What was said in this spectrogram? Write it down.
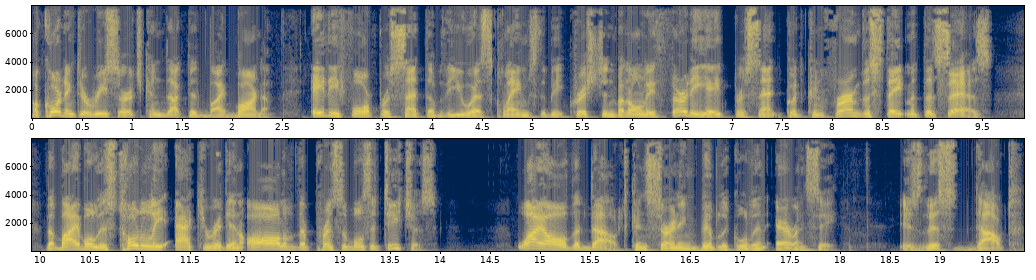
According to research conducted by Barna, 84% of the U.S. claims to be Christian, but only 38% could confirm the statement that says, the Bible is totally accurate in all of the principles it teaches. Why all the doubt concerning biblical inerrancy? Is this doubt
